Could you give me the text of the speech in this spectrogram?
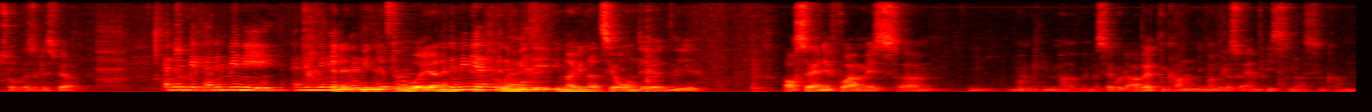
So, also das wäre Eine, eine Mini, eine Mini eine. Miniatur, ja, eine, Eine Miniatur. eine Mini-Imagination, die, die auch so eine Form ist, ähm, man immer, wenn man sehr gut arbeiten kann und immer wieder so einfließen lassen kann.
